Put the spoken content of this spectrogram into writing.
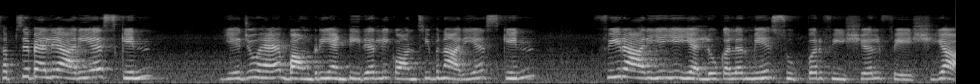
सबसे पहले आ रही है स्किन ये जो है बाउंड्री एंटीरियरली कौन सी बना रही है? स्किन फिर आ रही है ये येलो कलर में superficial fascia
